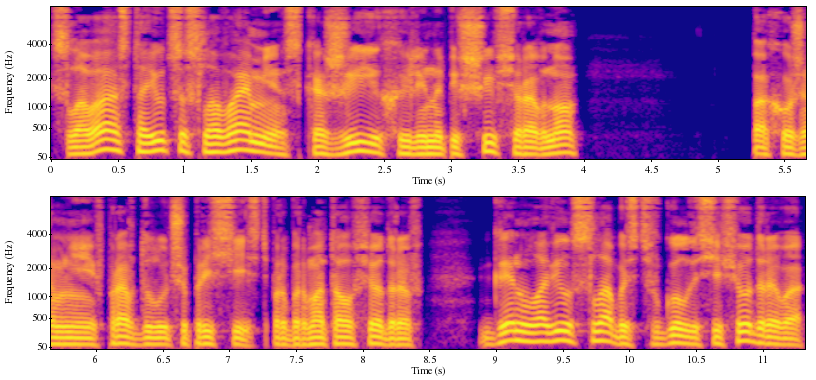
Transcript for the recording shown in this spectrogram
Слова остаются словами, скажи их или напиши, все равно. Похоже, мне и вправду лучше присесть, пробормотал Федоров. Ген уловил слабость в голосе Федорова,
